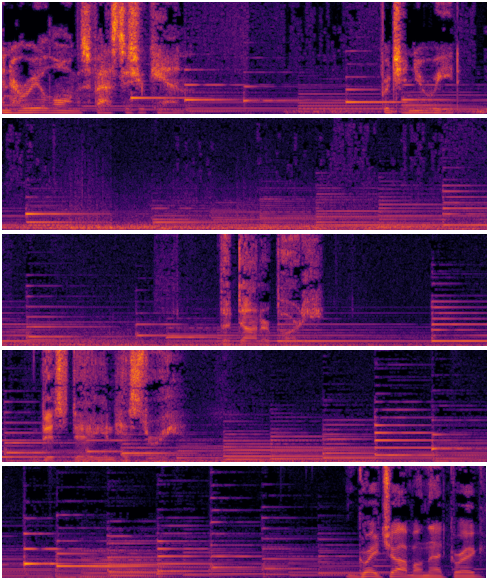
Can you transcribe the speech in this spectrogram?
and hurry along as fast as you can. Virginia Reed. The Donner Party. This day in history. Great job on that, Greg.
